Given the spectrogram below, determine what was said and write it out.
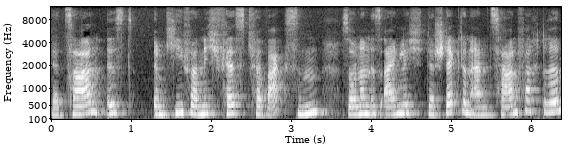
Der Zahn ist im Kiefer nicht fest verwachsen, sondern ist eigentlich, der steckt in einem Zahnfach drin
